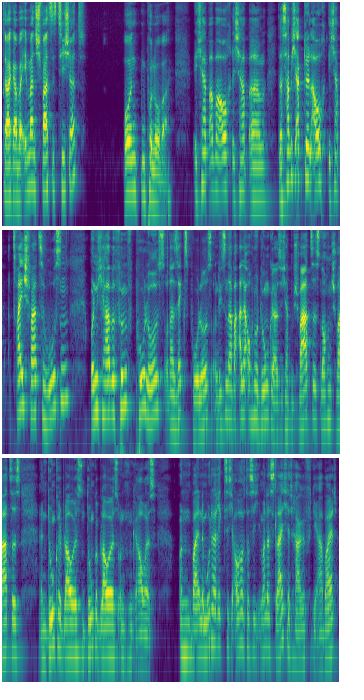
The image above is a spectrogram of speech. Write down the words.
Trage aber immer ein schwarzes T-Shirt und ein Pullover. Ich habe aber auch, ich habe, ähm, das habe ich aktuell auch, ich habe zwei schwarze Hosen und ich habe fünf Polos oder sechs Polos und die sind aber alle auch nur dunkel. Also ich habe ein schwarzes, noch ein schwarzes, ein dunkelblaues, ein dunkelblaues und ein graues. Und meine Mutter regt sich auch auf, dass ich immer das gleiche trage für die Arbeit.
